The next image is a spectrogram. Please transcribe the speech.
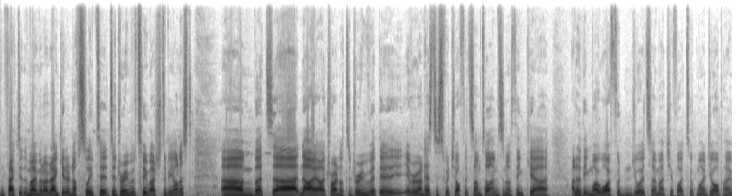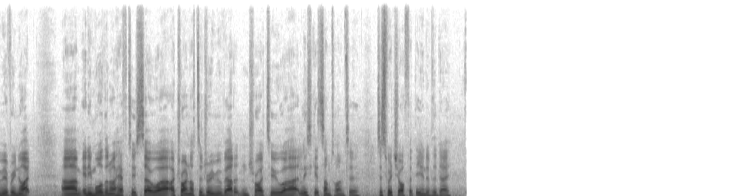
in fact, at the moment I don't get enough sleep to, to dream of too much, to be honest. Um, but uh, no, I, I, try not to dream of it. Everyone has to switch off it sometimes, and I think uh, I don't think my wife would enjoy it so much if I took my job home every night um, any more than I have to. So uh, I try not to dream about it and try to uh, at least get some time to, to switch off at the end of the day.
